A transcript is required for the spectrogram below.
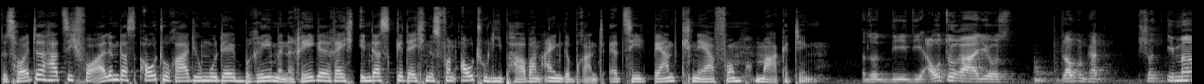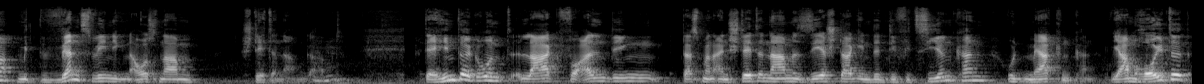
Bis heute hat sich vor allem das Autoradiomodell Bremen regelrecht in das Gedächtnis von Autoliebhabern eingebrannt, erzählt Bernd Knär vom Marketing. Also die, die Autoradios, Blaupunkt hat schon immer mit ganz wenigen Ausnahmen Städtenamen gehabt. Mhm. Der Hintergrund lag vor allen Dingen, dass man einen Städtename sehr stark identifizieren kann und merken kann. Wir haben heute,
